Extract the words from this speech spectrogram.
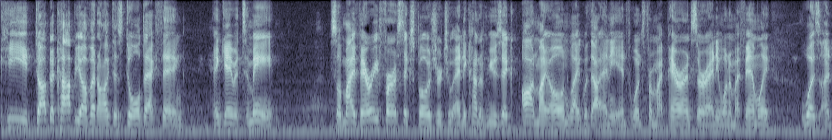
he dubbed a copy of it on like this dual deck thing, and gave it to me. So my very first exposure to any kind of music on my own, like without any influence from my parents or anyone in my family, was a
